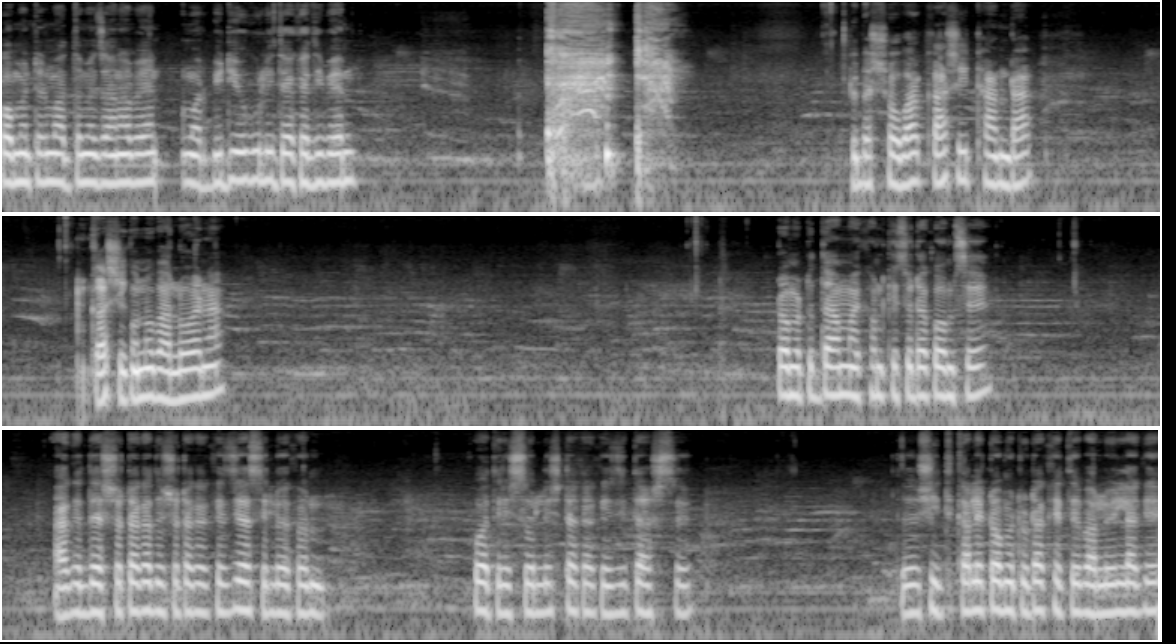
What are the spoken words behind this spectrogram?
কমেন্টের মাধ্যমে জানাবেন, আমার ভিডিওগুলি দেখে দিবেন। এবার সবার কাশি ঠান্ডা, কাশি কোনো ভালো হয় না। টমেটোর দাম এখন কিছুটা কমছে। আগে দেড়শো টাকা, দুশো টাকা কেজি আসছিল এখন পঁয়ত্রিশ, চল্লিশ টাকা কেজিতে আসছে। তো শীতকালে টমেটোটা খেতে ভালোই লাগে।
